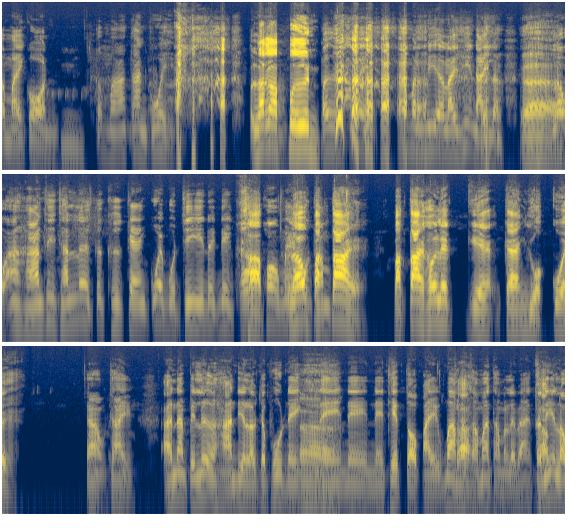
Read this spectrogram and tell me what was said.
สมัยก่อน อืมก็ม้าก้านกล้วย แล้วก็อ่าปืนปืนกล้วยแล้วมันมีอะไรที่ไหนล่ะ เออ เราอาหารที่ฉันเลิกก็คือแกงกล้วยบดชีเด็กๆพ่อครับ พ่อแม่แล้วเขาปักทำใต้ ปักใต้เขาเรียกแกงแกงหยวกกล้วย อ้าวใช่ อันนั้นเป็นเรื่องอาหารเดียวเราจะพูดในเออในในในเทปต่อไปว่ามันใช่สามารถทำอะไรได้ตอนครับนี้เรา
